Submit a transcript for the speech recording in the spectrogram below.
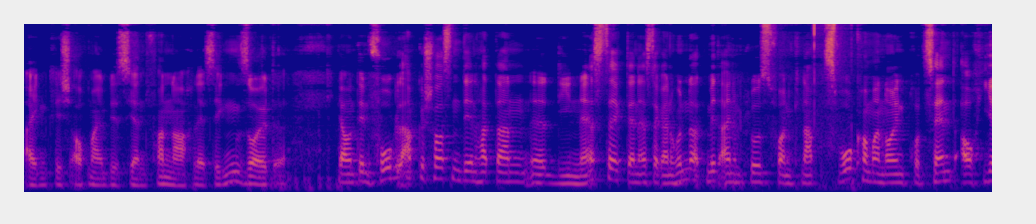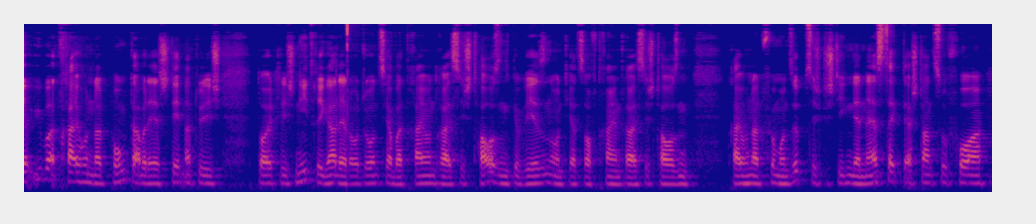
eigentlich auch mal ein bisschen vernachlässigen sollte. Ja, und den Vogel abgeschossen, den hat dann äh, die Nasdaq, der Nasdaq 100 mit einem Plus von knapp 2,9 Prozent, auch hier über 300 Punkte, aber der steht natürlich deutlich niedriger. Der Dow Jones ja bei 33.000 gewesen und jetzt auf 33.375 gestiegen. Der Nasdaq, der stand zuvor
